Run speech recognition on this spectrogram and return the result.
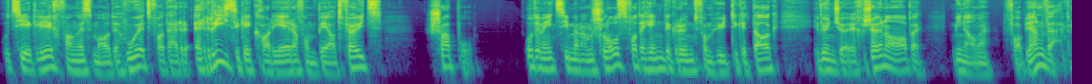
und ziehen gleich fangen mal den Hut von der riesigen Karriere von Beat Feutz. Chapeau. Und damit sind wir am Schluss der Hintergründe vom heutigen Tag. Ich wünsche euch einen schönen Abend. Mein Name ist Fabian Weber.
